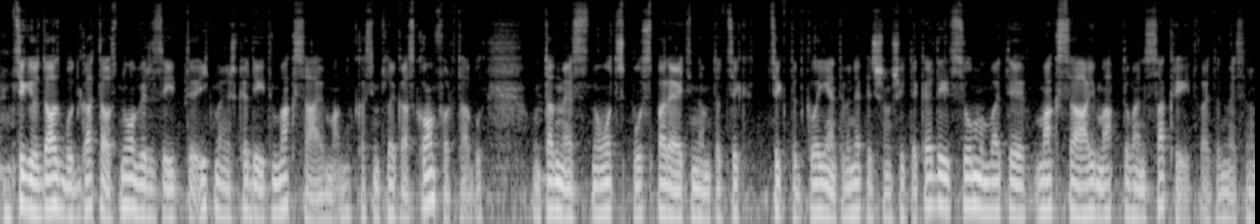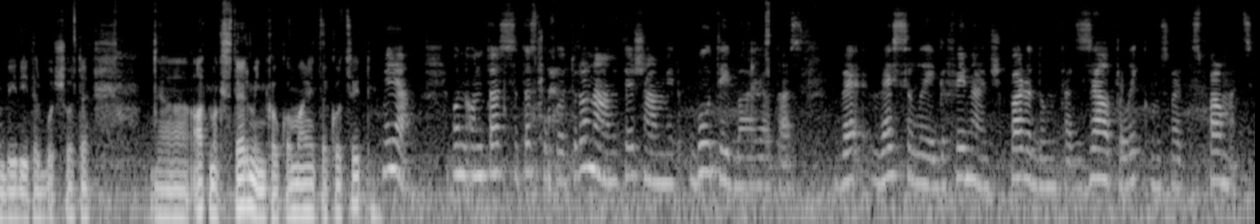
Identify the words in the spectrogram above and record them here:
Cik jūs daudz būtu gatavs novirzīt ikmēneša kredīta maksājumam, nu, kas jums liekas komfortabli. Un tad mēs no otras puses pareiķinām, cik, cik klientam ir nepieciešama šī kredīta summa, vai tie maksājumi aptuveni sakrīt, vai tad mēs varam bīdīt varbūt šo te, uh, atmaksas termiņu, kaut ko mainīt vai ko citu. Jā, un, un tas, tas, par ko tu runā, nu, tiešām ir būtībā jau tās ve veselīga finanšu paraduma, tāds zelta likums vai tas pamats.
